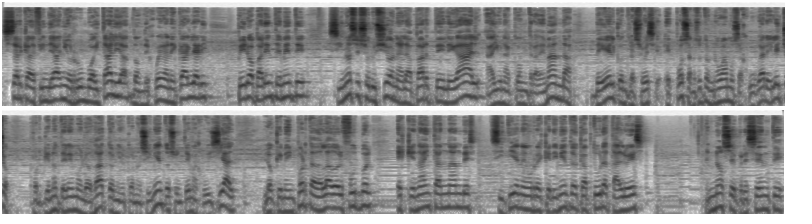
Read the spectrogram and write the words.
cerca de fin de año rumbo a Italia, donde juegan el Cagliari, pero aparentemente si no se soluciona la parte legal, hay una contrademanda de él contra su esposa, nosotros no vamos a juzgar el hecho porque no tenemos los datos ni el conocimiento, es un tema judicial. Lo que me importa del lado del fútbol es que Nathan Nández, si tiene un requerimiento de captura, tal vez no se presente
